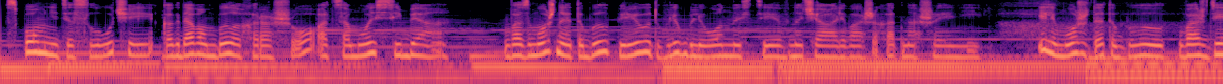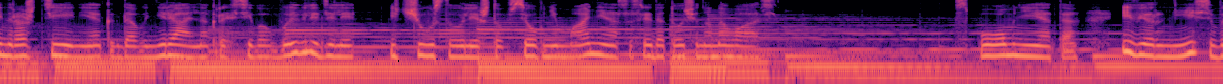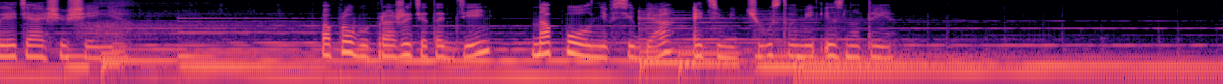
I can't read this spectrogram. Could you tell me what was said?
Вспомните случай, когда вам было хорошо от самой себя. Возможно, это был период влюбленности в начале ваших отношений. Или, может, это был ваш день рождения, когда вы нереально красиво выглядели и чувствовали, что все внимание сосредоточено на вас. Вспомни это и вернись в эти ощущения. Попробуй прожить этот день наполнив себя этими чувствами изнутри.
